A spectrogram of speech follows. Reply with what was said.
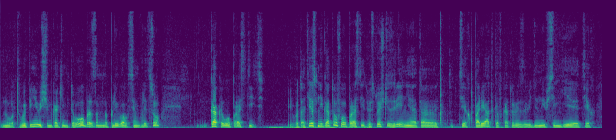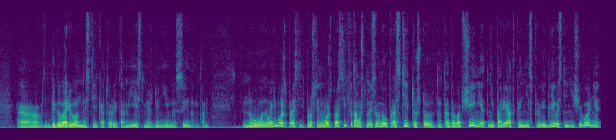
ну вот, вопиющим каким-то образом наплевал всем в лицо. Как его простить? И вот отец не готов его простить. То есть с точки зрения это, тех порядков, которые заведены в семье, тех э, договоренностей, которые там есть между ним и сыном, там, ну, он его не может простить. Просто не может простить, потому что ну, если он его простит, то что? Ну, тогда вообще нет ни порядка, ни справедливости, ничего нет.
